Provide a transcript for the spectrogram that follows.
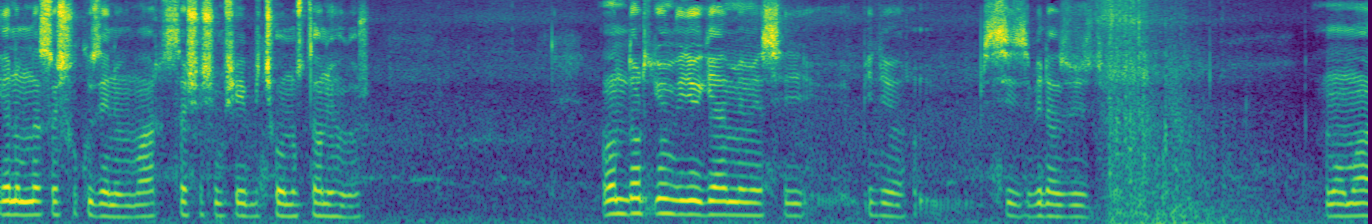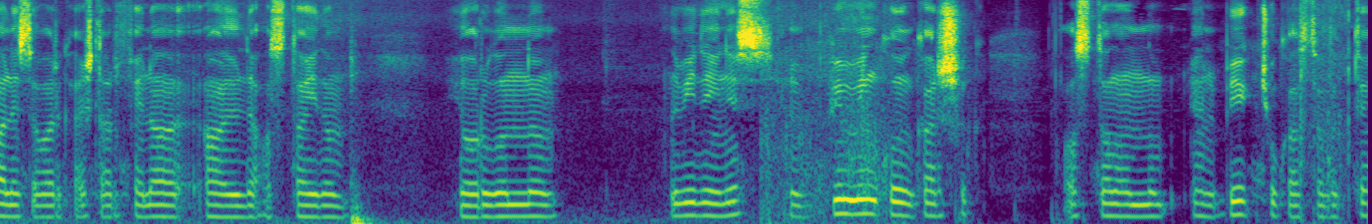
Yanımda Saşo kuzenim var. Saşo Şimşek'i birçoğunuz tanıyordur. 14 gün video gelmemesi biliyorum. Sizi biraz üzdü. Ama maalesef arkadaşlar fena halde hastaydım. Yorgundum. Bildiğiniz yani bin bin koyun karışık hastalandım. Yani büyük çok hastalıktı.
